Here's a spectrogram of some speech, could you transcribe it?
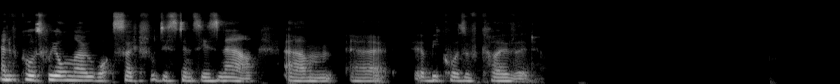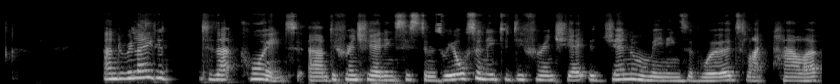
And of course, we all know what social distance is now um, uh, because of COVID. And related to that point, um, differentiating systems, we also need to differentiate the general meanings of words like power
